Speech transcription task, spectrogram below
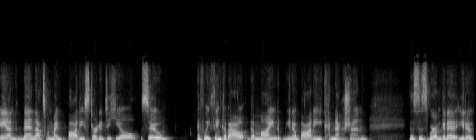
And then that's when my body started to heal. So if we think about the mind, you know, body connection, this is where I'm going to, you know,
